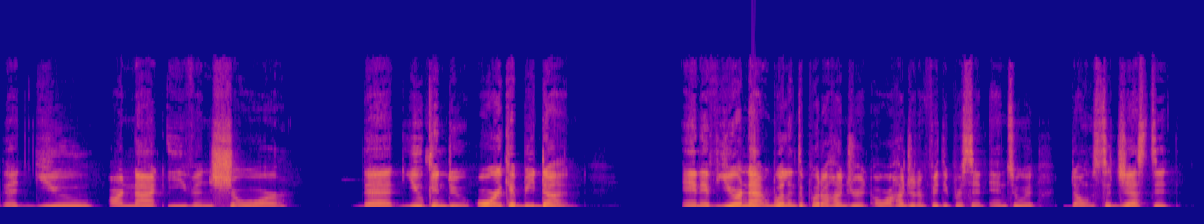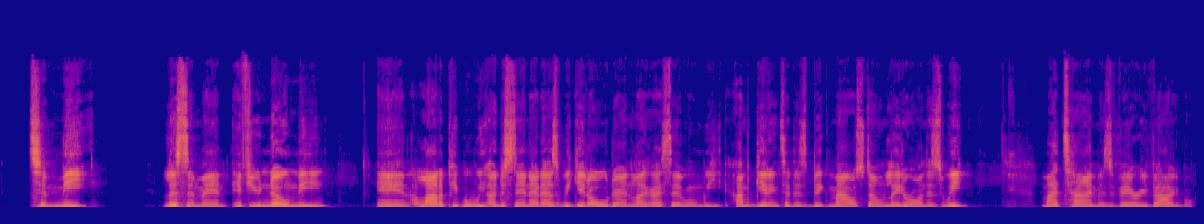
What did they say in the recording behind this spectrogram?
that you are not even sure that you can do or it could be done. And if you're not willing to put 100 or 150% into it, don't suggest it to me. Listen, man, if you know me, and a lot of people we understand that as we get older and like I said when we I'm getting to this big milestone later on this week, my time is very valuable.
